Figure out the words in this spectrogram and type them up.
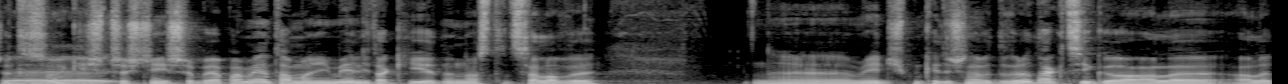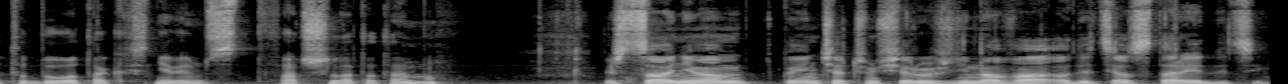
Czy to są jakieś e, wcześniejsze? Bo ja pamiętam, oni mieli taki 11-calowy, e, mieliśmy kiedyś nawet w redakcji go, ale, ale to było tak, nie wiem, z 2-3 lata temu? Wiesz co, nie mam pojęcia, czym się różni nowa edycja od starej edycji.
